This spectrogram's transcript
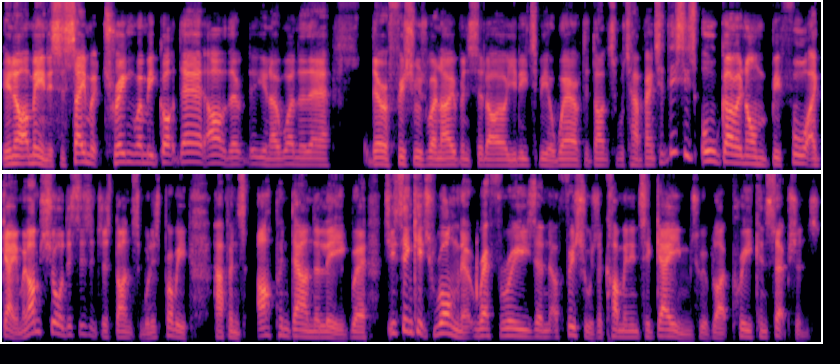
You know what I mean? It's the same at Tring when we got there. Oh, you know, one of their their officials went over and said, "Oh, you need to be aware of the Dunstable Town bench." So this is all going on before a game, and I'm sure this isn't just Dunstable. This probably happens up and down the league. Where do you think it's wrong that referees and officials are coming into games with like preconceptions?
